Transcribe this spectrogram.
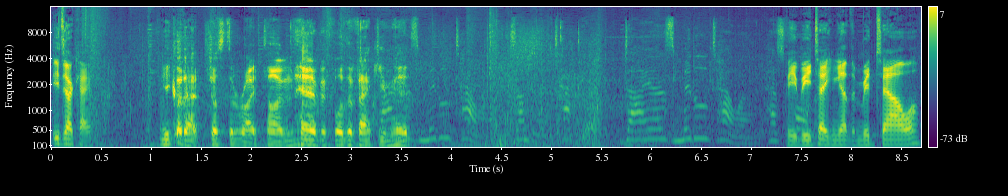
He's okay. He got out just the right time there before the vacuum hit. Dire's middle tower is under attack. Dire's middle tower fallen. taking out the mid tower.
